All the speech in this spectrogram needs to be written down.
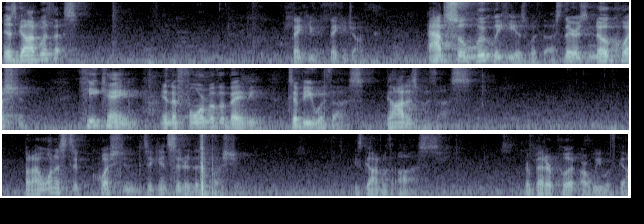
is God with us? Thank you. Thank you, John. Absolutely, He is with us. There is no question. He came in the form of a baby to be with us. God is with us. But I want us to question, to consider this question Is God with us? Or better put, are we with God?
